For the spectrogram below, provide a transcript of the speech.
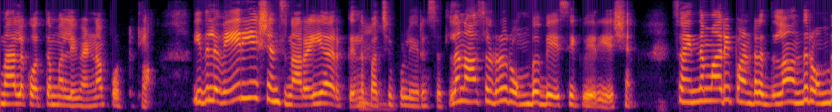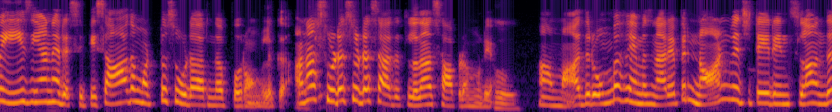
மேல கொத்தமல்லி வேணா போட்டுக்கலாம். இதுல வேரியேஷன்ஸ் நிறைய இருக்கு இந்த. பச்சை புளி ரசத்துல. நான் சொல்றது ரொம்ப பேசிக் வேரியேஷன் ஸோ இந்த மாதிரி பண்றதுலாம் வந்து ரொம்ப ஈஸியான ரெசிபி சாதம் மட்டும் சூடா இருந்தா போறோம் உங்களுக்கு. ஆனா சுட சுட சாதத்துல தான் சாப்பிட முடியும். ஓ. ஆமா. அது ரொம்ப ஃபேமஸ் நிறைய பேர் நான் வெஜிடேரியன்ஸ்லாம் வந்து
